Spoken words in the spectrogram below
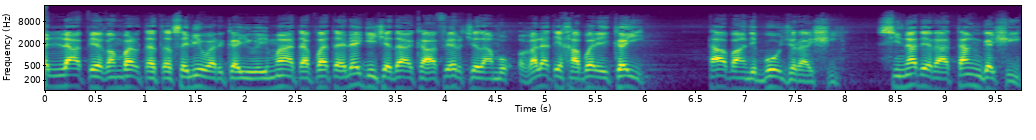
الله پیغمبر ته تسلی ورکوي وي ما ته پته لګي چې دا کافر چې دا غلطي خبرې کوي تا باندې بوج راشي سینه دې راتنګ شي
